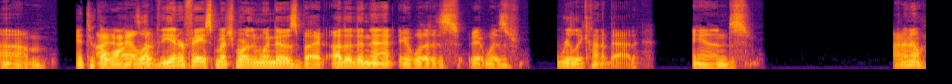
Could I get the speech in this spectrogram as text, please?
Um, it took a I, long I time. loved the interface much more than Windows, but other than that, it was it was really kind of bad. And I don't know.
